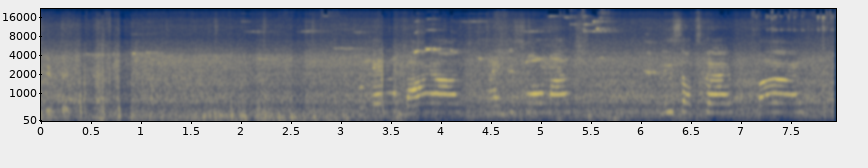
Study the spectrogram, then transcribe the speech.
Jipik. Okay, bye all. Thank you so much. Please subscribe. Bye.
